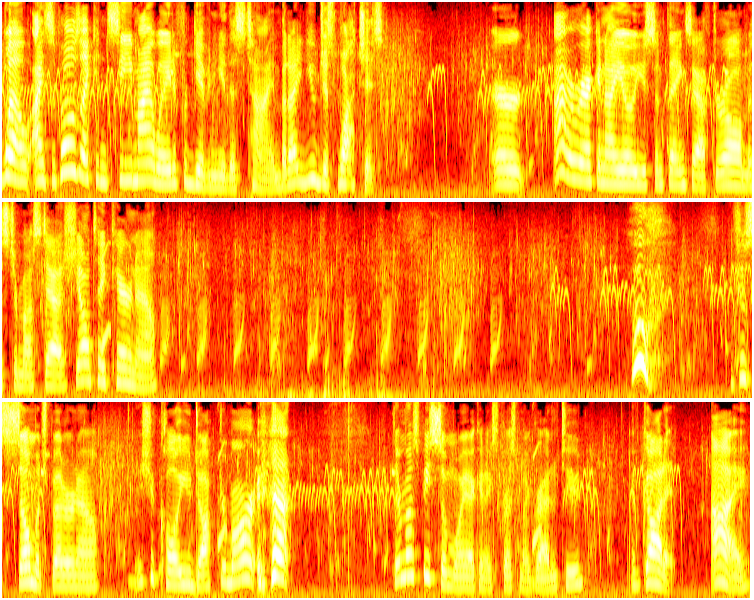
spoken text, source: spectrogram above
Well, I suppose I can see my way to forgiving you this time, but I, you just watch it. Er, I reckon I owe you some thanks after all, Mr. Mustache. Y'all take care now. Whew! I feel so much better now. I should call you Dr. Mar- There must be some way I can express my gratitude. I've got it. I,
